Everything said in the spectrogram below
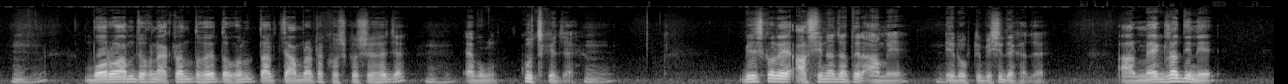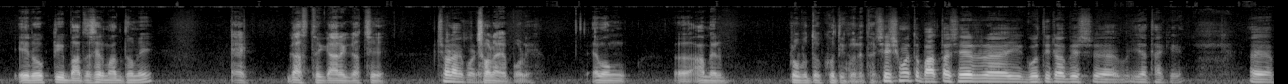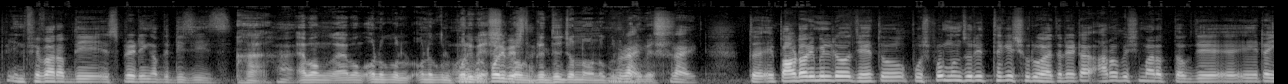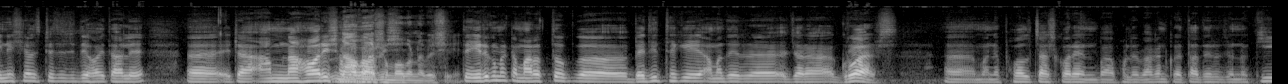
বড় আম যখন আক্রান্ত হয় তখন তার চামড়াটা খসখসে হয়ে যায় এবং কুচকে যায়। বিশেষ করে আশিনা জাতের আমে এই রোগটি বেশি দেখা যায়। আর মেঘলা দিনে এই রোগটি বাতাসের মাধ্যমে এক গাছ থেকে আরেক গাছে ছড়ায় পড়ে। ছড়ায় পড়ে এবং আমের প্রভূত ক্ষতি করে থাকে। সেই সময় তো বাতাসের গতিটাও বেশ ইয়ে থাকে। In favour of the spreading of the disease হ্যাঁ। এবং এবং অনুকূল অনুকূল পরিবেশ রোগ বৃদ্ধির জন্য অনুকূল পরিবেশ। রাইট তো এই পাউডারি মিল্ডো যেহেতু পুষ্পমঞ্জুরির থেকে শুরু হয় তাহলে এটা আরও বেশি মারাত্মক যে এটা ইনিশিয়াল স্টেজে যদি হয় তাহলে এটা আম না হওয়ারই সম্ভাবনা বেশি। তো এরকম একটা মারাত্মক ব্যাধির থেকে আমাদের যারা গ্রোয়ার্স মানে ফল চাষ করেন বা ফলের বাগান করেন তাদের জন্য কি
